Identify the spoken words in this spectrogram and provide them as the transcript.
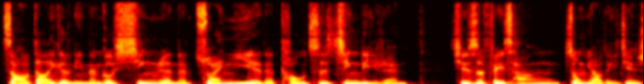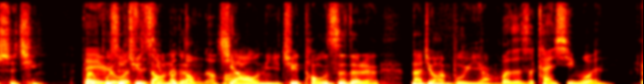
找到一个你能够信任的专业的投资经理人，其实是非常重要的一件事情。而不是去找那个叫你去投资的人，那就很不一样了。或者是看新闻，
